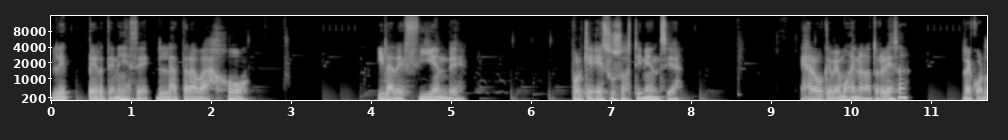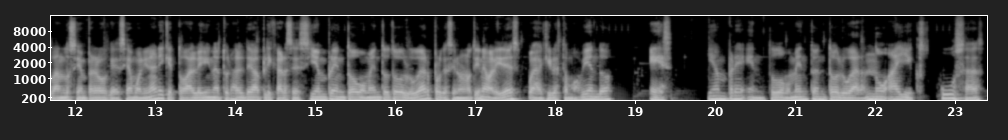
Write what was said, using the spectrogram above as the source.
Le pertenece, la trabajó y la defiende porque es su sostinencia. Es algo que vemos en la naturaleza, recordando siempre algo que decía Molinari, que toda ley natural debe aplicarse siempre, en todo momento, todo lugar, porque si no, no tiene validez, pues aquí lo estamos viendo. Es siempre, en todo momento, en todo lugar. No hay excusas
